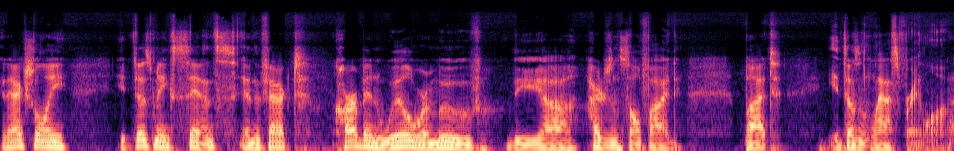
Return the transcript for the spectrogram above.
And actually, it does make sense. And in fact, carbon will remove the uh, hydrogen sulfide, but it doesn't last very long.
